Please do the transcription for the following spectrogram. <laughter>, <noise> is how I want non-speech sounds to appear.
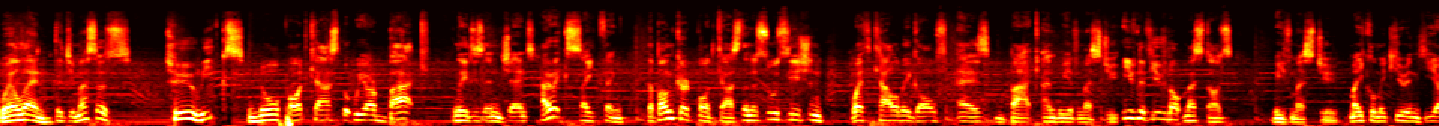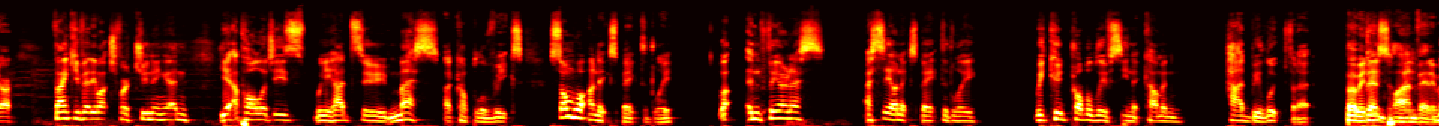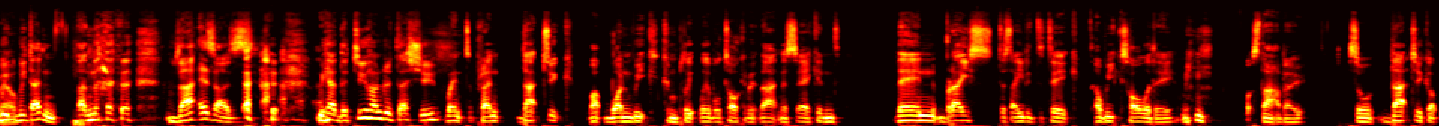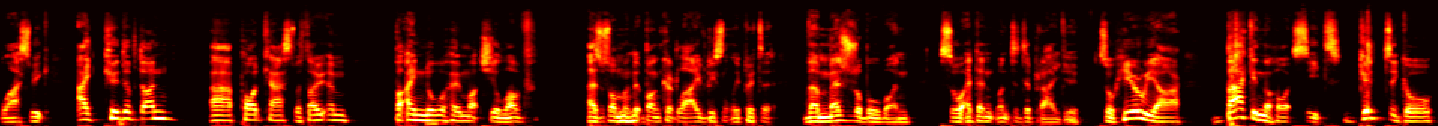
Well, then, did you miss us? Two weeks, no podcast, but we are back, ladies and gents. How exciting! The Bunkered podcast, in association with Callaway Golf, is back, and we have missed you. Even if you've not missed us, we've missed you. Michael McEwen here. Thank you very much for tuning in. Yet apologies, we had to miss a couple of weeks, somewhat unexpectedly. Well, in fairness, I say unexpectedly, we could probably have seen it coming had we looked for it. But we didn't plan very we- well. We, didn't. And <laughs> that is us. <laughs> we had the 200th issue, went to print. That took what, one week completely. We'll talk about that in a second. Then Bryce decided to take a week's holiday. <laughs> I mean, what's that about? So that took up last week. I could have done a podcast without him, but I know how much you love, as someone at Bunkered Live recently put it, the miserable one. So I didn't want to deprive you. So here we are, back in the hot seats, good to go.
